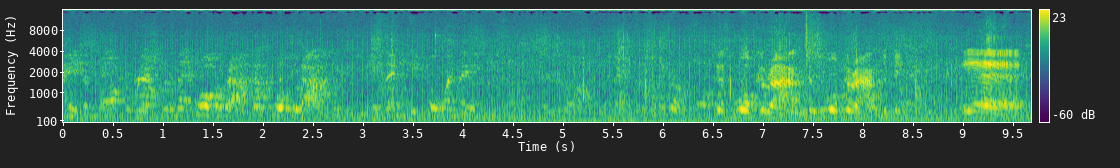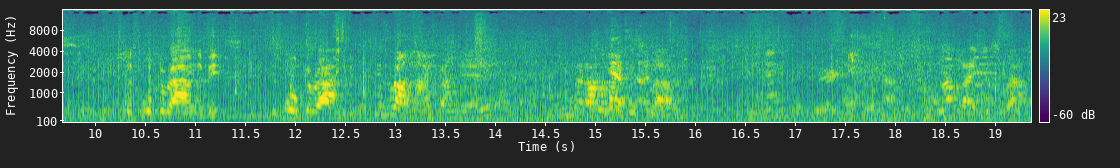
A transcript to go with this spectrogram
Make them walk around. Let's walk around. Let's walk around. Then people, when they see Just walk around. Just walk around a bit. Yes. Just walk around a bit. Just walk around a bit. This is round nice round Mary. Mm, I like Yes, this I round. Mm-hmm. I don't like this round.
